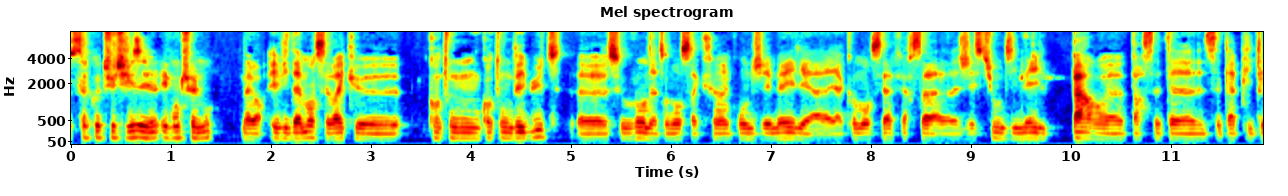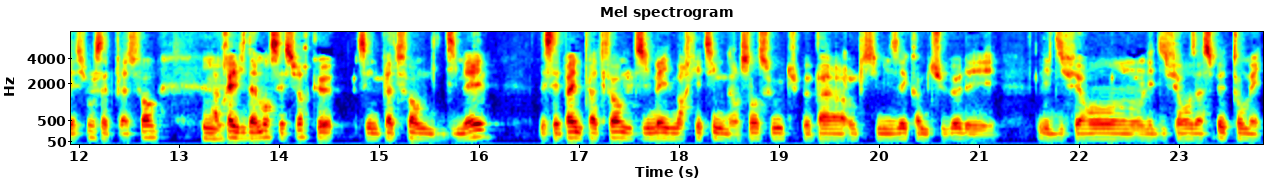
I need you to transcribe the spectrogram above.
celles que tu utilises éventuellement? Alors évidemment, c'est vrai que quand on, quand on débute, euh, souvent on a tendance à créer un compte Gmail et à, et à commencer à faire sa gestion d'email par, euh, par cette, euh, cette, application, cette plateforme. Mmh. Après, évidemment, c'est sûr que c'est une plateforme d'email, mais ce n'est pas une plateforme d'email marketing, dans le sens où tu ne peux pas optimiser comme tu veux les, les, différents, les différents aspects de ton mail.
